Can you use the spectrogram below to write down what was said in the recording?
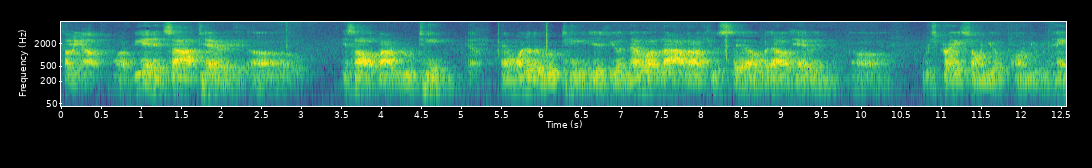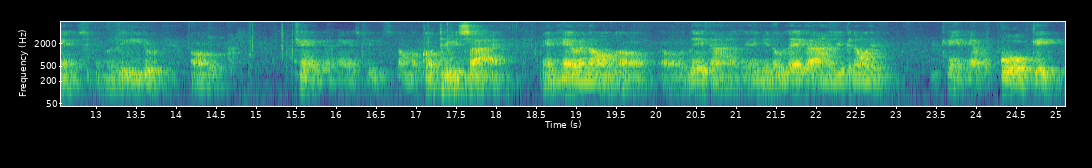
coming out? Well, being in solitary, uh, it's all about routine. And one of the routines is you're never allowed out your cell without having uh, restraints on your on your hands. You they either uh, chain your hands to your stomach or to your side, and having on uh, uh, leg irons. And you know, leg irons you can only you can't have a full gait.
